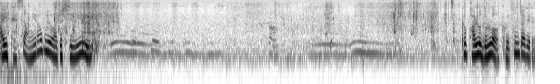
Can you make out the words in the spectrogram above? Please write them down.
아이, 베스 아니라고요, 아저씨. 그 발로 눌러, 그 손잡이를.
